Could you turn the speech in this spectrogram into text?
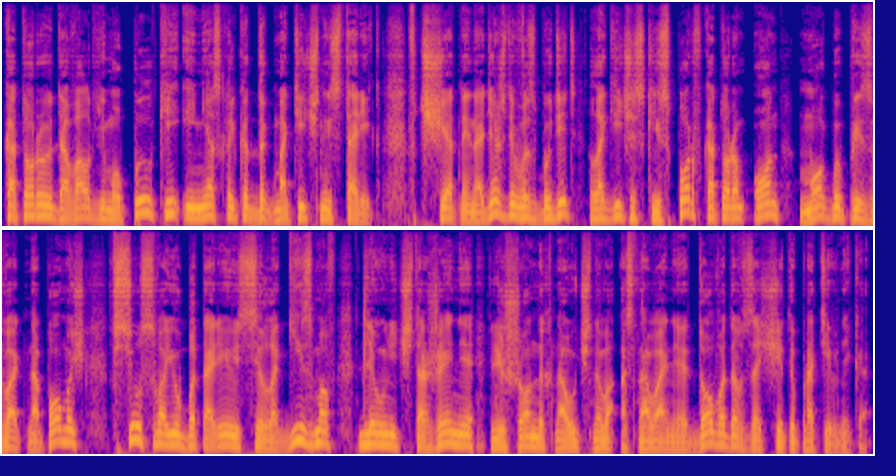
которую давал ему пылкий и несколько догматичный старик, в тщетной надежде возбудить логический спор, в котором он мог бы призвать на помощь всю свою батарею силлогизмов для уничтожения лишенных научного основания доводов защиты противника.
